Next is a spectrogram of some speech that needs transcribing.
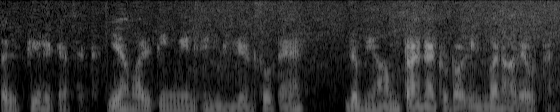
सल्फ्यूरिक एसिड ये हमारे तीन मेन इंग्रेडिएंट्स होते हैं जब भी हम ट्राइनाइट्रोटोलिन बना रहे होते हैं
